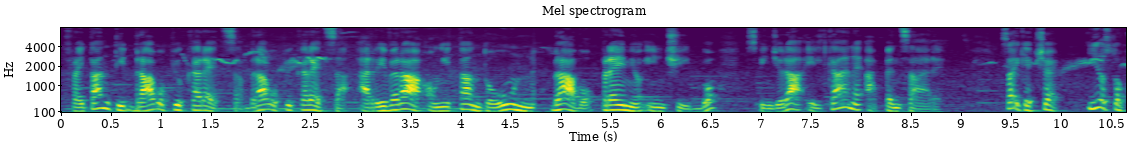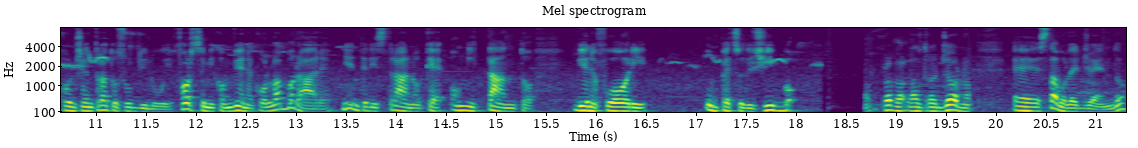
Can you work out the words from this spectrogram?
fra i tanti bravo più carezza, bravo più carezza arriverà ogni tanto un bravo premio in cibo, spingerà il cane a pensare, sai che c'è? Io sto concentrato su di lui, forse mi conviene collaborare, niente di strano che ogni tanto viene fuori un pezzo di cibo, Proprio l'altro giorno eh, stavo leggendo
